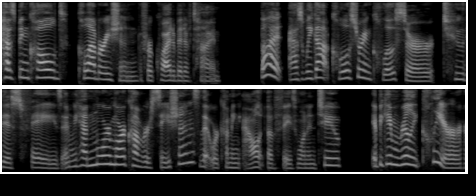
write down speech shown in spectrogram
has been called collaboration for quite a bit of time. But as we got closer and closer to this phase, and we had more and more conversations that were coming out of phase one and two, it became really clear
